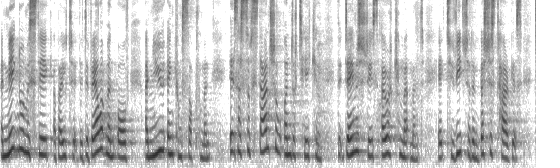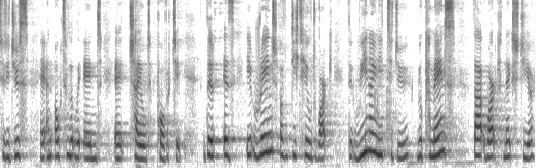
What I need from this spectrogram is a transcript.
And make no mistake about it, the development of a new income supplement is a substantial undertaking that demonstrates our commitment uh, to reach our ambitious targets to reduce uh, and ultimately end uh, child poverty. There is a range of detailed work that we now need to do. We'll commence that work next year.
